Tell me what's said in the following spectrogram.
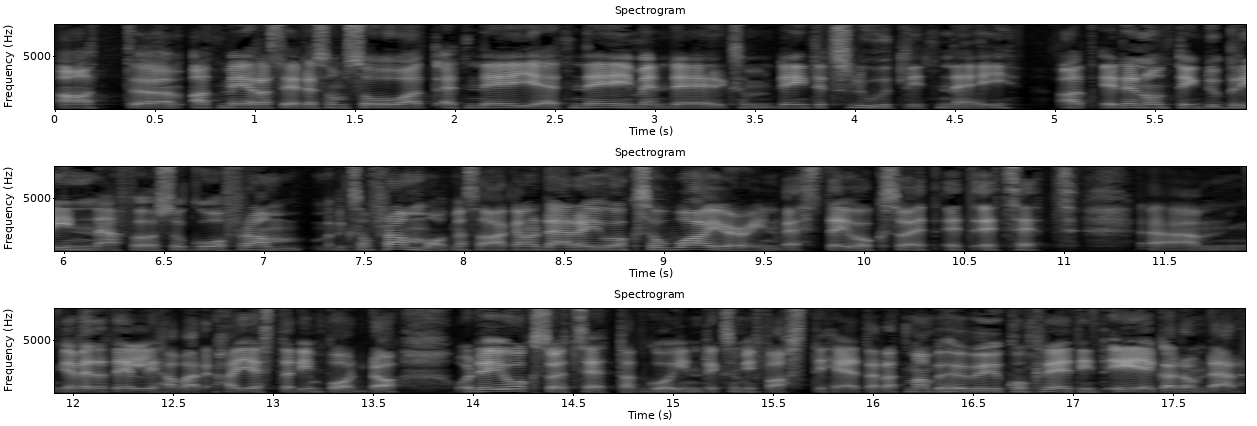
Att, eh, att mera se det som så att ett nej är ett nej, men det är, liksom, det är inte ett slutligt nej att är det någonting du brinner för så gå fram, liksom framåt med saken. Och där är ju också Wire Invest är ju också ett, ett, ett sätt. Um, jag vet att Ellie har, har gästat din podd då, och det är ju också ett sätt att gå in liksom i fastigheter. Att man behöver ju konkret inte äga de där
